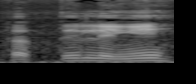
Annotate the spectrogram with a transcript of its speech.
tá tilingi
